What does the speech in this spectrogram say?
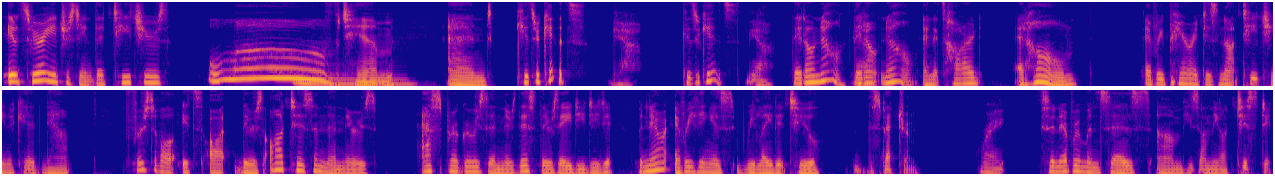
It's very interesting. The teachers loved him, Mm. and kids are kids. Yeah. Kids are kids. Yeah. They don't know. They Yeah. don't know. And it's hard at home. Every parent is not teaching their kid. Now, first of all, it's there's autism, then there's Asperger's, and there's this, there's ADD. But now everything is related to the spectrum. Right. So when everyone says um, he's on the autistic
